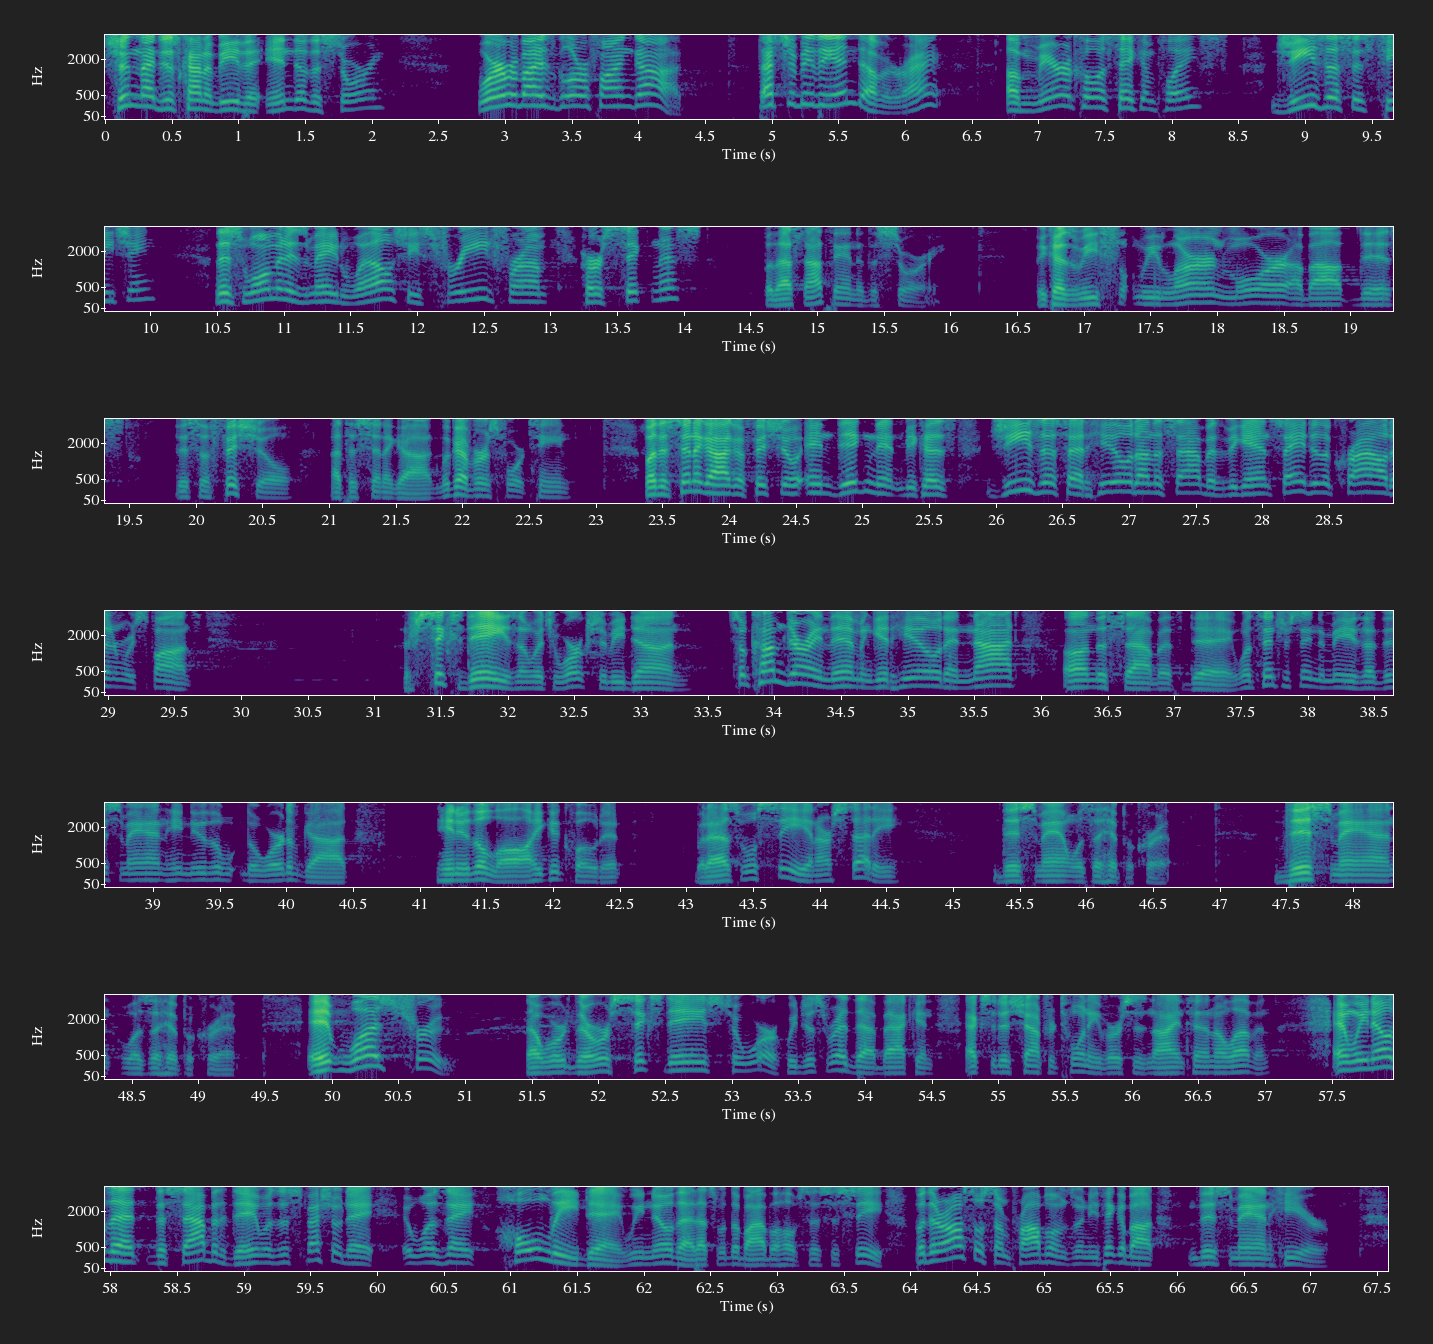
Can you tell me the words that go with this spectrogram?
Shouldn't that just kind of be the end of the story? where everybody's glorifying God. That should be the end of it, right? A miracle has taken place. Jesus is teaching. This woman is made well. She's freed from her sickness. But that's not the end of the story because we, we learn more about this, this official at the synagogue. Look at verse 14. But the synagogue official, indignant because Jesus had healed on the Sabbath, began saying to the crowd in response, There's six days in which work should be done. So come during them and get healed and not on the Sabbath day. What's interesting to me is that this man, he knew the, the Word of God, he knew the law, he could quote it. But as we'll see in our study, this man was a hypocrite. This man was a hypocrite. It was true that were, there were six days to work. We just read that back in Exodus chapter 20, verses 9, 10, 11. And we know that the Sabbath day was a special day. It was a holy day. We know that. That's what the Bible hopes us to see. But there are also some problems when you think about this man here.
